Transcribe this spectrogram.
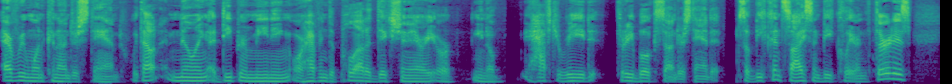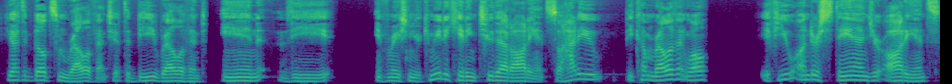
everyone can understand without knowing a deeper meaning or having to pull out a dictionary or, you know, have to read three books to understand it. So be concise and be clear. And the third is you have to build some relevance. You have to be relevant in the information you're communicating to that audience. So how do you become relevant? Well, if you understand your audience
